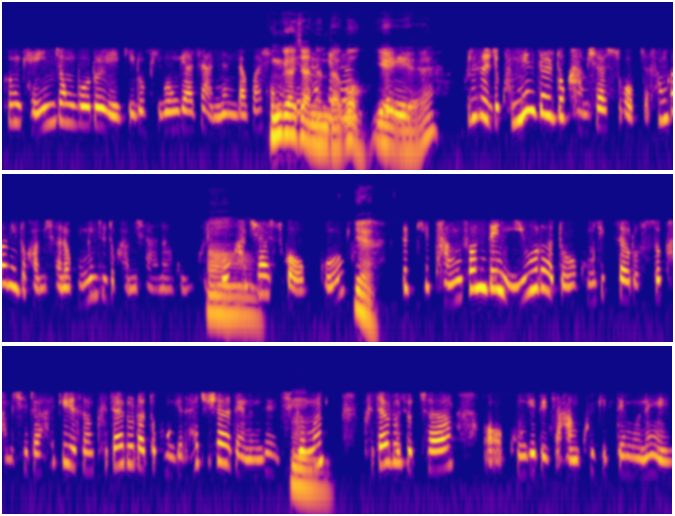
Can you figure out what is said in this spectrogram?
그럼 개인 정보를 얘기로 비공개하지 않는다고 하시는 공개하지 않는다고? 예, 네. 예. 그래서 이제 국민들도 감시할 수가 없다. 선관위도 감시 안 하고 국민들도 감시 안 하고 그리고 어. 감시할 수가 없고 예. 특히 당선된 이후라도 공직자로서 감시를 하기 위해서는 그 자료라도 공개를 해주셔야 되는데 지금은 음. 그 자료조차 어, 공개되지 않고 있기 때문에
